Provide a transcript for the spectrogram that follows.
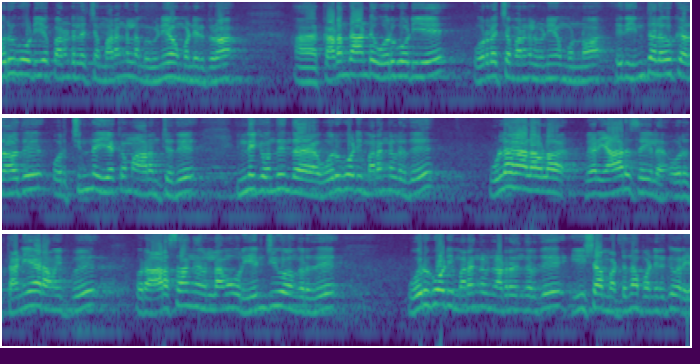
ஒரு கோடியே பன்னெண்டு லட்சம் மரங்கள் நம்ம விநியோகம் பண்ணியிருக்கிறோம். கடந்த ஆண்டு ஒரு கோடியே ஒரு லட்சம் மரங்கள் விநியோகம் பண்ணோம். இது இந்த அளவுக்கு அதாவது ஒரு சின்ன இயக்கமாக ஆரம்பித்தது இன்றைக்கி வந்து இந்த ஒரு கோடி மரங்கள்ன்றது உலக அளவில் வேறு யாரும் செய்யலை. ஒரு தனியார் அமைப்பு ஒரு அரசாங்கம் இல்லாமல் ஒரு என்ஜிஓங்கிறது ஒரு கோடி மரங்கள் நடுறதுங்கிறது ஈஷா மட்டும்தான் பண்ணியிருக்கு வேறு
